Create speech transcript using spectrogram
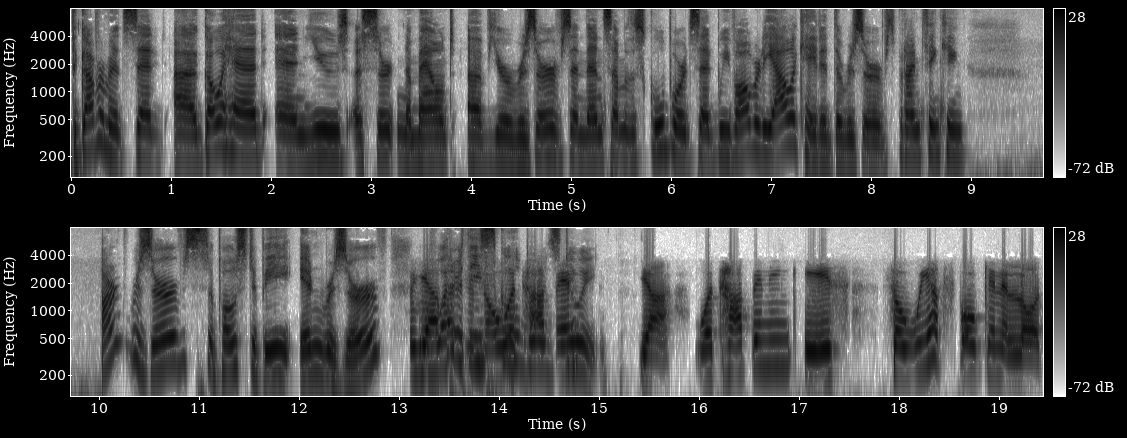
the government said, uh, go ahead and use a certain amount of your reserves. And then some of the school boards said, we've already allocated the reserves. But I'm thinking, aren't reserves supposed to be in reserve? Yeah, what are these school boards happened? doing? Yeah, what's happening is so we have spoken a lot,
